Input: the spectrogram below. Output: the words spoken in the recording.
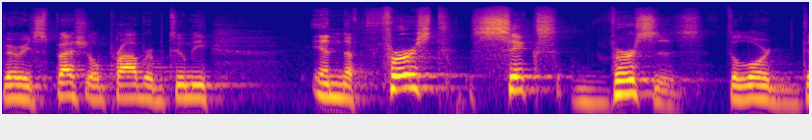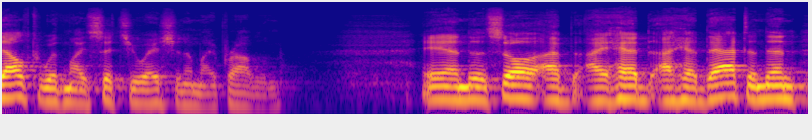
very special proverb to me. In the first six verses, the Lord dealt with my situation and my problem. And uh, so I, I, had, I had that. And then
